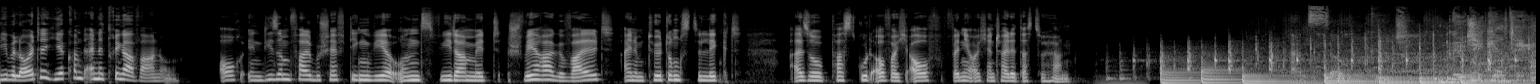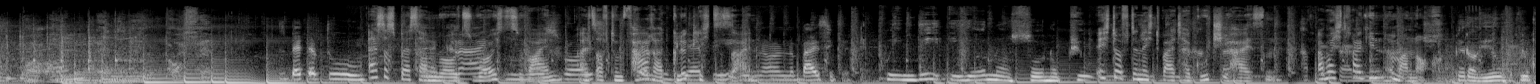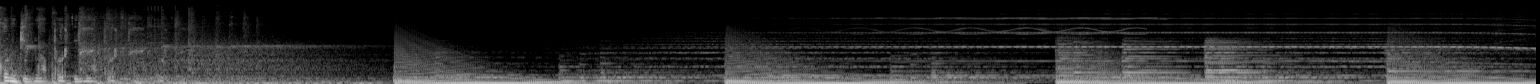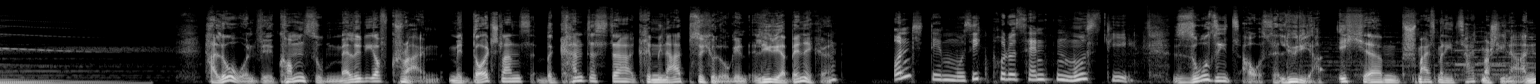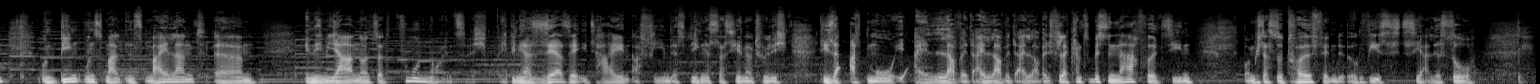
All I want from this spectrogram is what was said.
Liebe Leute, hier kommt eine Triggerwarnung. Auch in diesem Fall beschäftigen wir uns wieder mit schwerer Gewalt, einem Tötungsdelikt. Also passt gut auf euch auf, wenn ihr euch entscheidet, das zu hören. Es ist besser, im Rolls Royce zu weinen, als auf dem Fahrrad glücklich zu sein. Ich durfte nicht weiter Gucci heißen, aber ich trage ihn immer noch. Hallo und willkommen zu Melody of Crime mit Deutschlands bekanntester Kriminalpsychologin Lydia Bennecke. Und dem Musikproduzenten Musti. So sieht's aus, Lydia. Ich ähm, schmeiß mal die Zeitmaschine an und beam uns mal ins Mailand ähm, in dem Jahr 1995. Ich bin ja sehr, sehr Italien-affin, deswegen ist das hier natürlich diese Atmo. I love it, I love it, I love it. Vielleicht kannst du ein bisschen nachvollziehen, warum ich das so toll finde. Irgendwie ist es hier alles so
